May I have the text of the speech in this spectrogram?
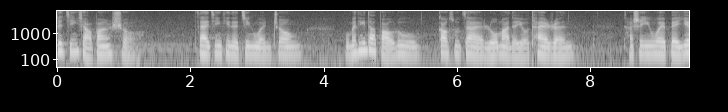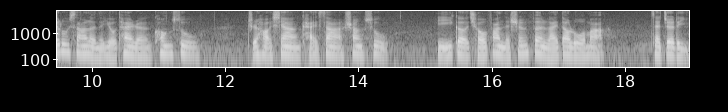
是经小帮手，在今天的经文中，我们听到保禄告诉在罗马的犹太人，他是因为被耶路撒冷的犹太人控诉，只好向凯撒上诉，以一个囚犯的身份来到罗马，在这里。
